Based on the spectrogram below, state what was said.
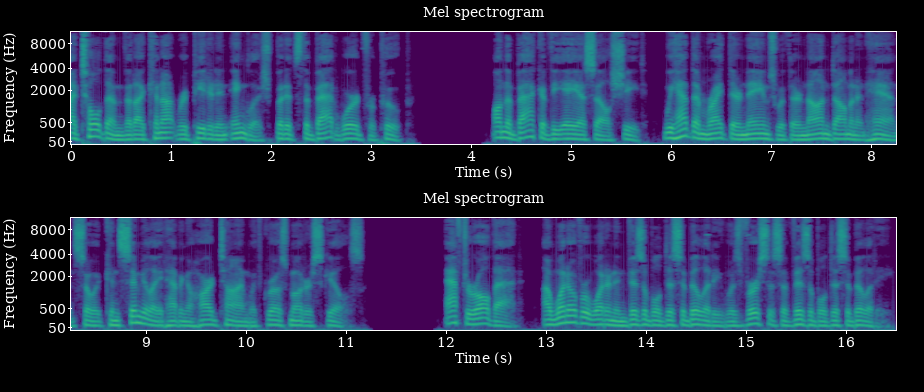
I told them that I cannot repeat it in English, but it's the bad word for poop. On the back of the ASL sheet, we had them write their names with their non dominant hand so it can simulate having a hard time with gross motor skills. After all that, I went over what an invisible disability was versus a visible disability.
